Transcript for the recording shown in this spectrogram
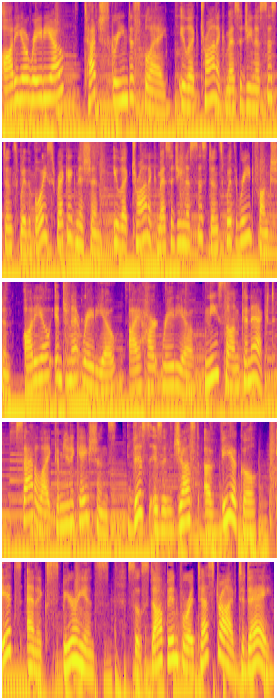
audio radio, touchscreen display, electronic messaging assistance with voice recognition, electronic messaging assistance with read function, audio internet radio, iHeartRadio, Nissan Connect, satellite communications. This isn't just a vehicle, it's an experience. So stop in for a test drive today.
